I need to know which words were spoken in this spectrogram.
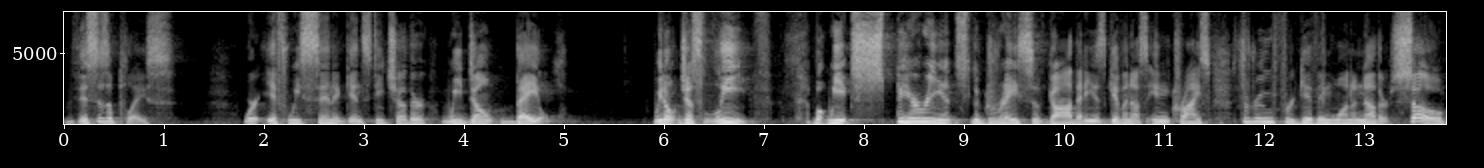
This is a place where if we sin against each other, we don't bail. We don't just leave but we experience the grace of God that He has given us in Christ through forgiving one another. So,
